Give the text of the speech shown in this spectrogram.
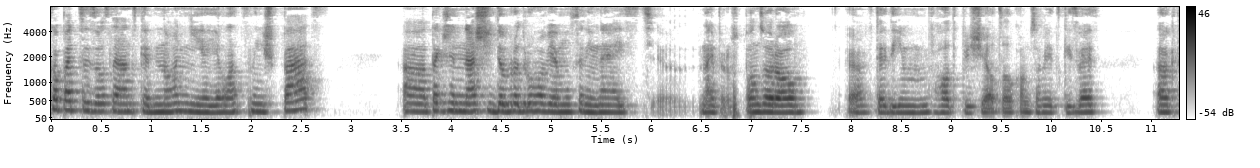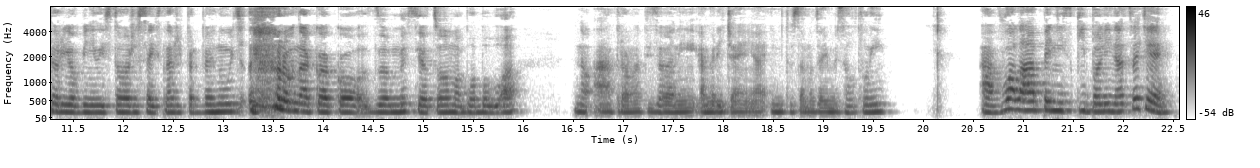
kopať cez oceánske dno nie je lacný špác, uh, takže naši dobrodruhovia museli nájsť uh, najprv sponzorov, uh, vtedy im vhod prišiel celkom sovietský zväz, uh, ktorí obvinili z toho, že sa ich snaží predbehnúť, rovnako ako s mesiacom a blablabla. No a traumatizovaní Američania im to samozrejme zhodli a voilà, penízky boli na svete.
